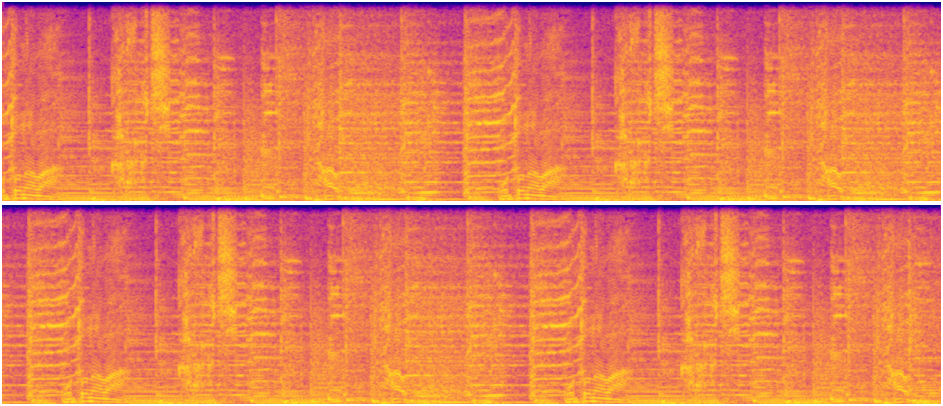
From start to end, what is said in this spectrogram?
大人は辛口。タオル。大人は辛口。タオル。大人は辛口。タオル。大人は辛口。タオル。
